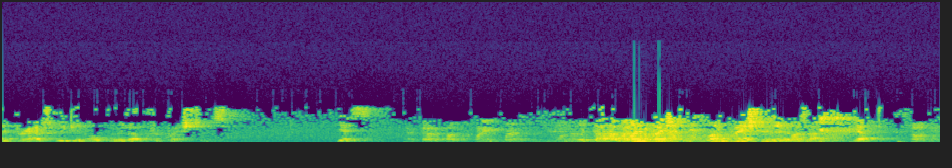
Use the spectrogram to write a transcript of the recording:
and perhaps we can open it up for questions. Yes? I've got about 20 questions. You want. Uh, one question, one question at a time. Yeah. Okay.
